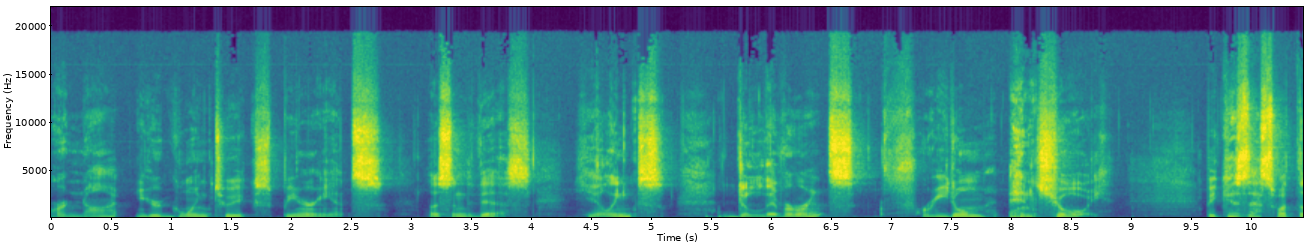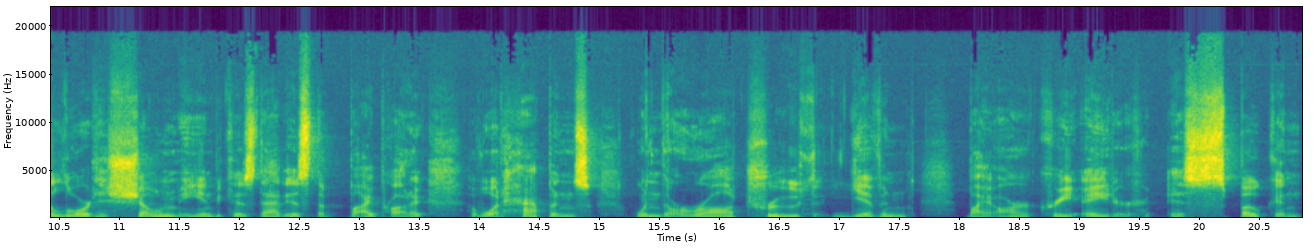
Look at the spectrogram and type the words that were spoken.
or not, you're going to experience, listen to this, healings, deliverance, freedom, and joy. Because that's what the Lord has shown me, and because that is the byproduct of what happens when the raw truth given by our Creator is spoken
